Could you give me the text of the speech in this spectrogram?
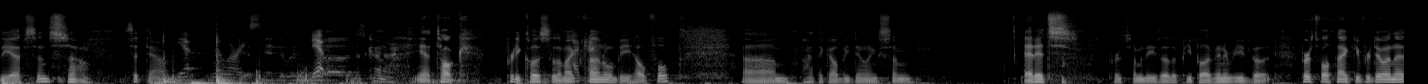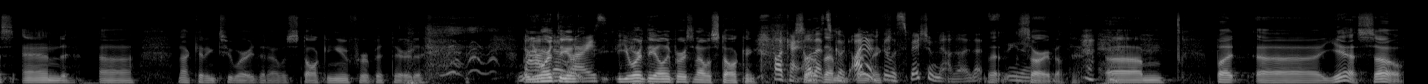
Of the essence, so sit down. Yep, no worries. Yep. Uh, just kind of yeah, talk pretty close to the microphone will be helpful. Um, I think I'll be doing some edits for some of these other people I've interviewed. But first of all, thank you for doing this and uh, not getting too worried that I was stalking you for a bit there. To Well, you weren't no the worries. you weren't the only person I was stalking. Okay, So oh, that's that- good. that I don't makes- feel as special now, though. That's that- you know. Sorry about that. Um, but uh, yeah, so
